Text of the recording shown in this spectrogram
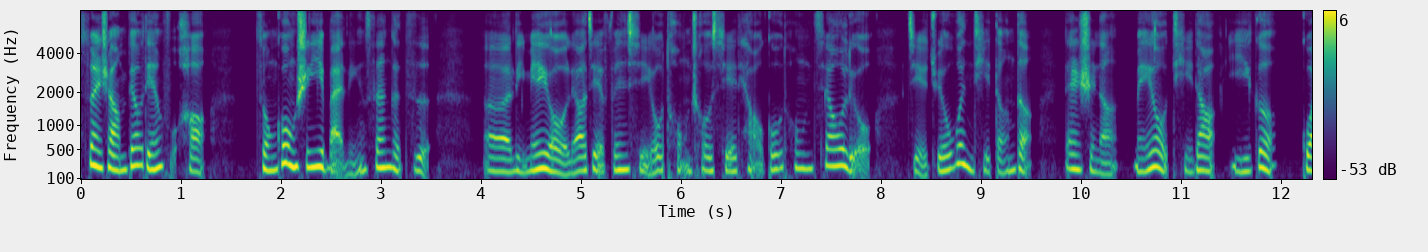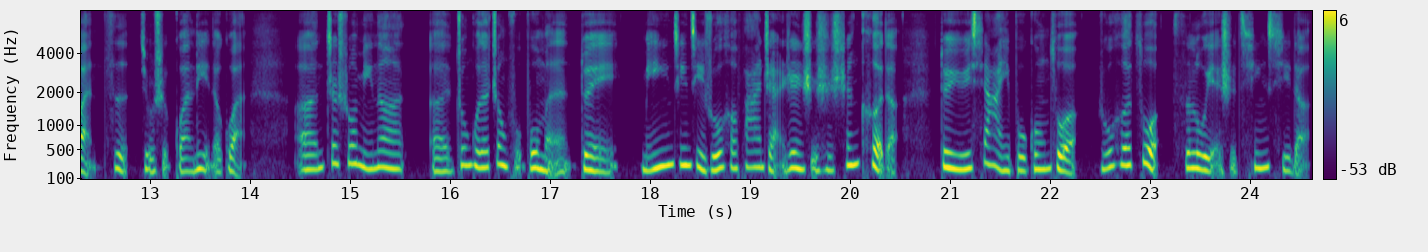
算上标点符号。总共是一百零三个字，呃，里面有了解分析，有统筹协调、沟通交流、解决问题等等，但是呢，没有提到一个“管”字，就是管理的“管”。呃，这说明呢，呃，中国的政府部门对民营经济如何发展认识是深刻的，对于下一步工作如何做，思路也是清晰的。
